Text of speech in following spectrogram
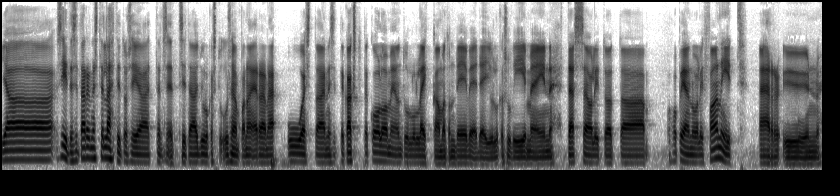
Ja siitä se tarina sitten lähti tosiaan, että, sitä on julkaistu useampana eränä uudestaan, ja sitten 2003 on tullut leikkaamaton DVD-julkaisu viimein. Tässä oli tota, Hopeanuoli Fanit ryn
